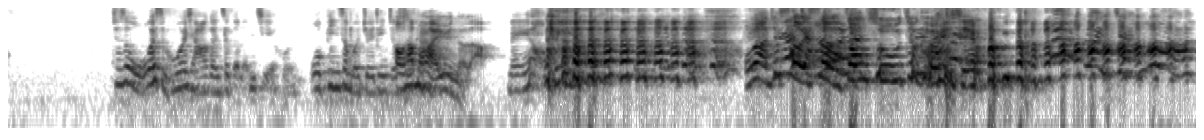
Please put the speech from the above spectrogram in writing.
就是我为什么会想要跟这个人结婚？我凭什么决定？就是他哦，他们怀孕了啦？没有，我跟你讲，就射一射中出就可以结婚了。乱讲话，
